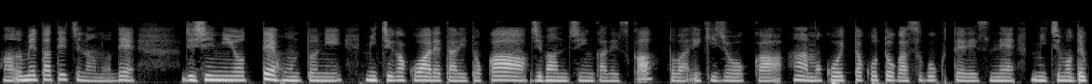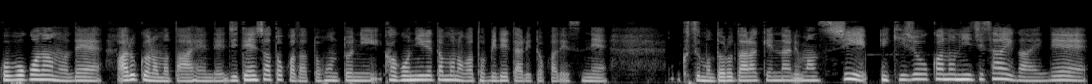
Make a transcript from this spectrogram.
まあ、埋め立て地なので、地震によって本当に道が壊れたりとか、地盤沈下ですか？あとは液状化。はい、もうこういったことがすごくてですね、道もデコボコなので、歩くのも大変で、自転車とかだと本当にカゴに入れたものが飛び出たりとかですね、靴も泥だらけになりますし、液状化の二次災害で、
